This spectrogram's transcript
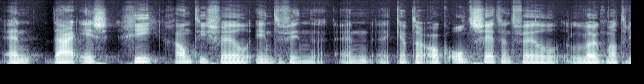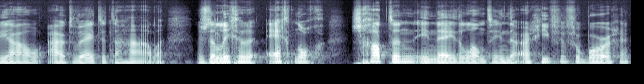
En daar is gigantisch veel in te vinden. En ik heb daar ook ontzettend veel leuk materiaal uit weten te halen. Dus er liggen er echt nog schatten in Nederland in de archieven verborgen.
